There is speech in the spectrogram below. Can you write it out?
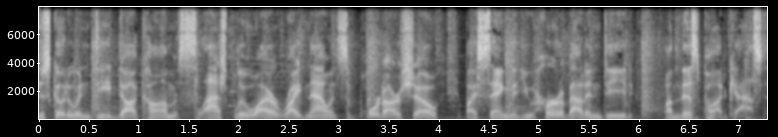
Just go to Indeed.com slash BlueWire right now and support our show by saying that you heard about Indeed on this podcast.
